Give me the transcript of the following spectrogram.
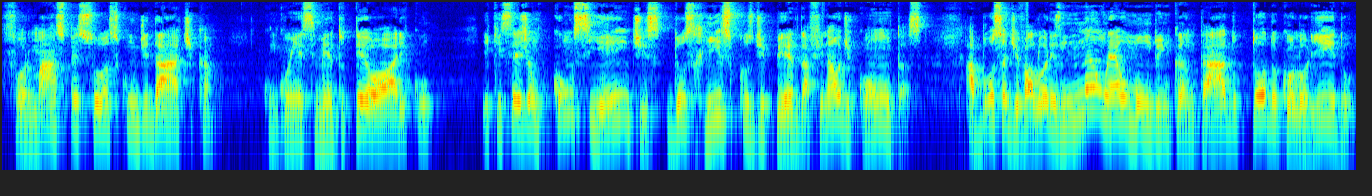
formar as pessoas com didática, com conhecimento teórico e que sejam conscientes dos riscos de perda. Afinal de contas, a bolsa de valores não é um mundo encantado, todo colorido,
